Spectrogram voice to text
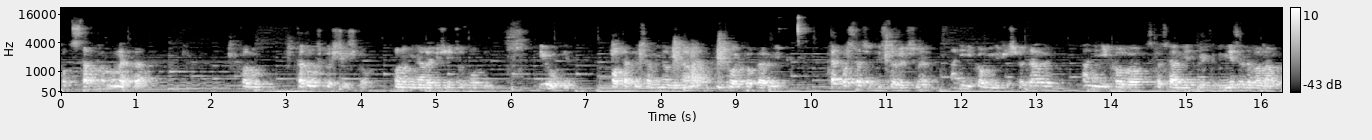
Podstawowa moneta to był Tadeusz Kościuszko o nominale 10 zł i również o takim samym nominale Mikołaj Kopernik. Te postacie historyczne ani nikomu nie przeszkadzały, ani nikogo specjalnie nie zadowalały.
